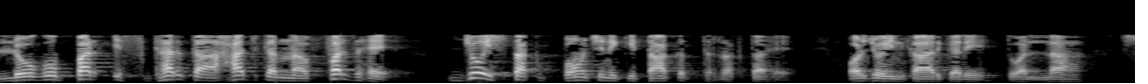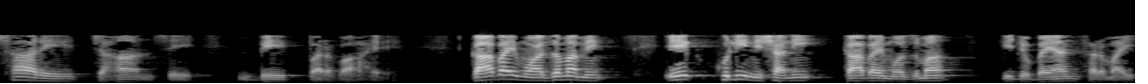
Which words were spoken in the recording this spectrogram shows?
لوگوں پر اس گھر کا حج کرنا فرض ہے جو اس تک پہنچنے کی طاقت رکھتا ہے اور جو انکار کرے تو اللہ سارے جہان سے بے پرواہ ہے۔ کعبہ معظمہ میں ایک کھلی نشانی، کعبہ معظمہ کی جو بیان فرمائی،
